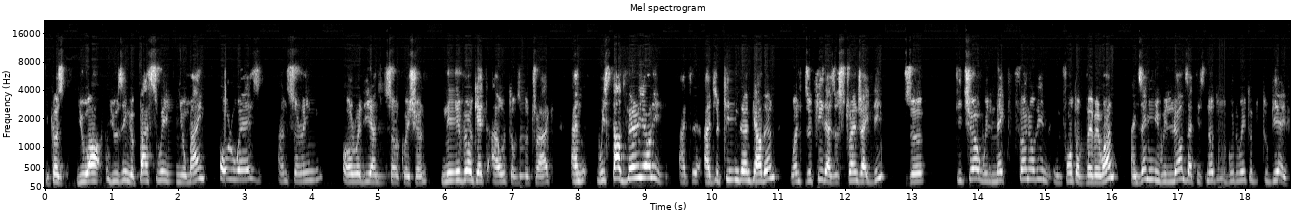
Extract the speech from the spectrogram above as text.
because you are using a pathway in your mind, always answering already answered question, never get out of the track, and we start very early at, at the kindergarten. When the kid has a strange idea, the teacher will make fun of him in front of everyone, and then he will learn that it's not a good way to, to behave.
